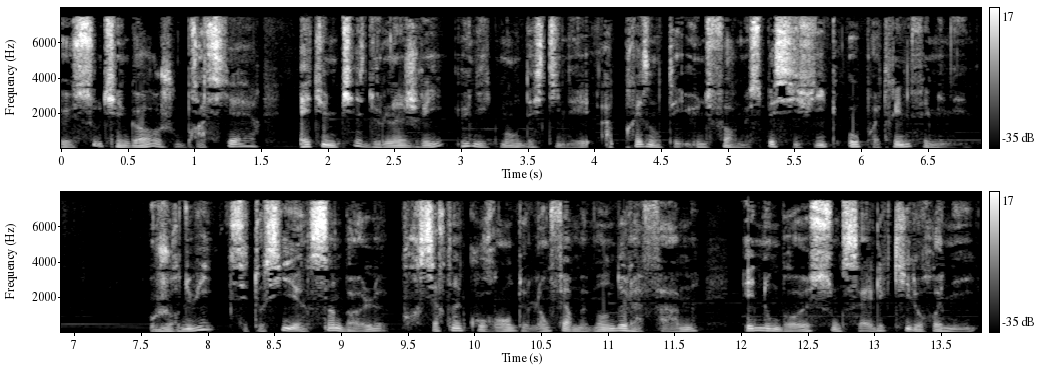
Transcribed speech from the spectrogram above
Le soutien-gorge ou brassière est une pièce de lingerie uniquement destinée à présenter une forme spécifique aux poitrines féminines. Aujourd'hui, c'est aussi un symbole pour certains courants de l'enfermement de la femme et nombreuses sont celles qui le renient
